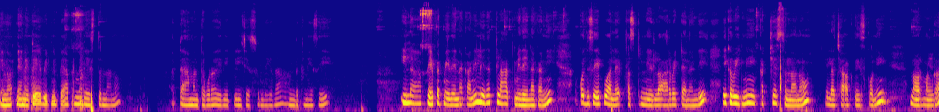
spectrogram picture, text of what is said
నేను నేనైతే వీటిని పేపర్ మీద వేస్తున్నాను. తేమంతా కూడా ఇది పీల్ చేస్తుంది కదా అందుకనేసి ఇలా పేపర్ మీదైనా కానీ లేదా క్లాత్ మీదైనా కానీ కొద్దిసేపు అలా ఫస్ట్ నీళ్ళలో ఆరబెట్టానండి. ఇక వీటిని కట్ చేస్తున్నాను. ఇలా చాక్ తీసుకొని నార్మల్గా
